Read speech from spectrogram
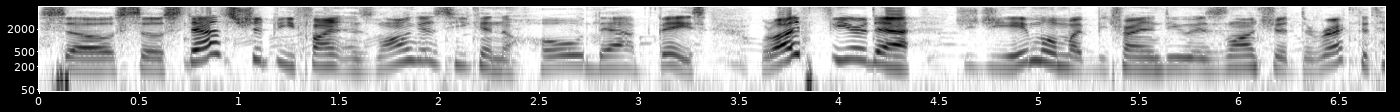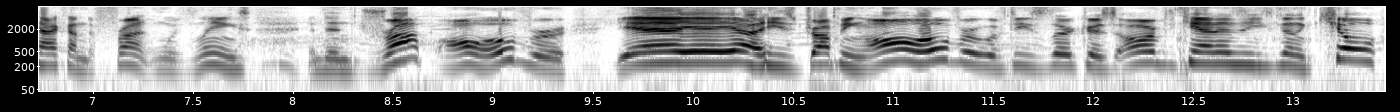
So, so stats should be fine as long as he can hold that base. What I fear that ggaemo might be trying to do is launch a direct attack on the front with Lings and then drop all over. Yeah, yeah, yeah. He's dropping all over with these lurkers, all of the cannons. He's going to kill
